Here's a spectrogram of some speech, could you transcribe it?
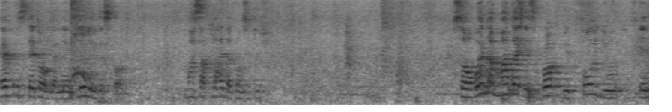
every state organ, including this court, must apply the Constitution. So when a matter is brought before you in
